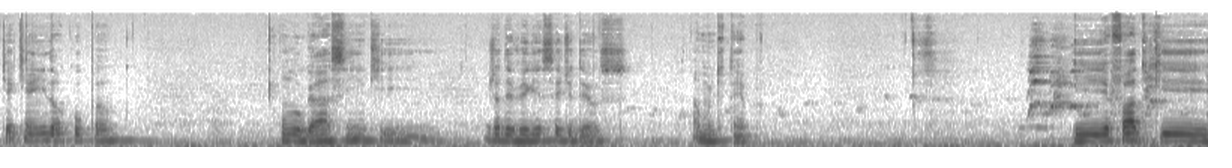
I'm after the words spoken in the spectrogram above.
que que ainda ocupa um lugar assim que já deveria ser de Deus há muito tempo. E é fato que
